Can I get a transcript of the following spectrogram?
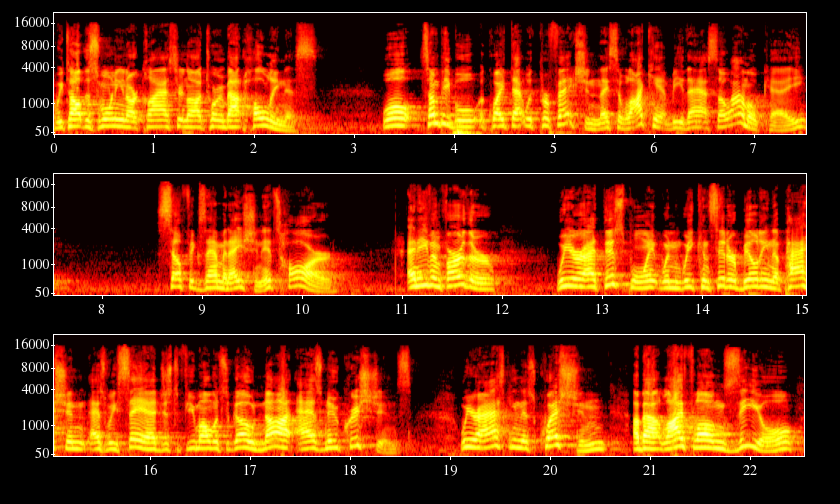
We talked this morning in our class here in the auditorium about holiness. Well, some people equate that with perfection. They say, Well, I can't be that, so I'm okay. Self examination, it's hard. And even further, we are at this point when we consider building a passion, as we said just a few moments ago, not as new Christians. We are asking this question about lifelong zeal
